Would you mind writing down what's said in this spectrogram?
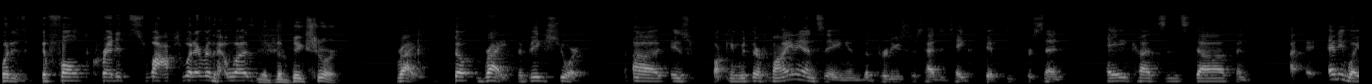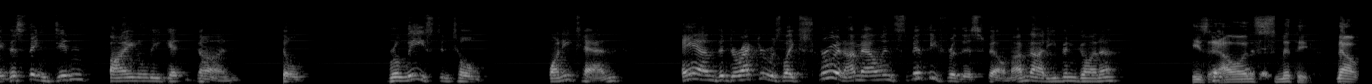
what is it, default credit swaps, whatever that was, The, the Big Short. Right. So right, The Big Short uh, is fucking with their financing, and the producers had to take fifty percent pay cuts and stuff. And anyway, this thing didn't finally get done until released until 2010. And the director was like, "Screw it, I'm Alan Smithee for this film. I'm not even gonna." He's Alan. Smithee. Now,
